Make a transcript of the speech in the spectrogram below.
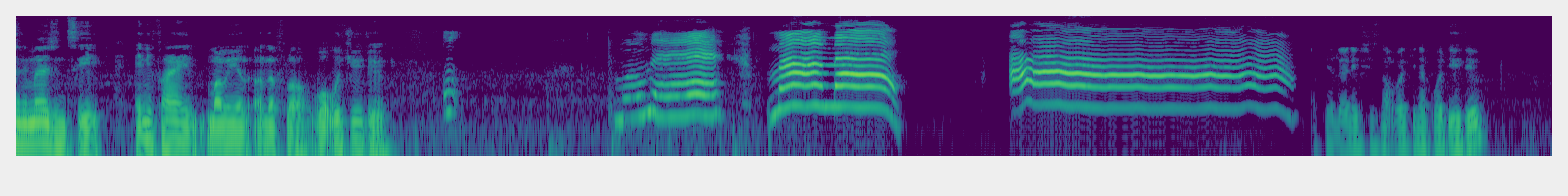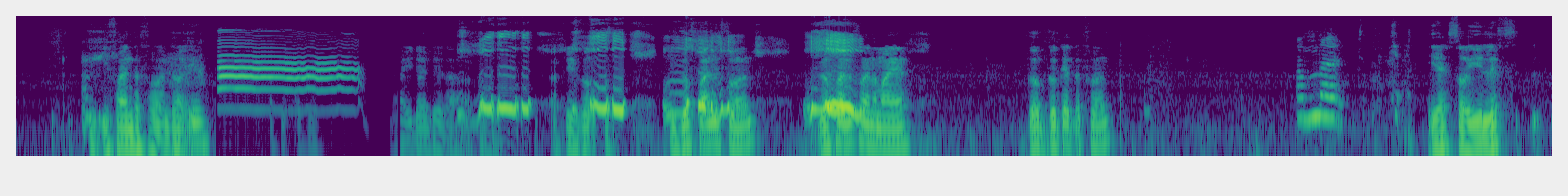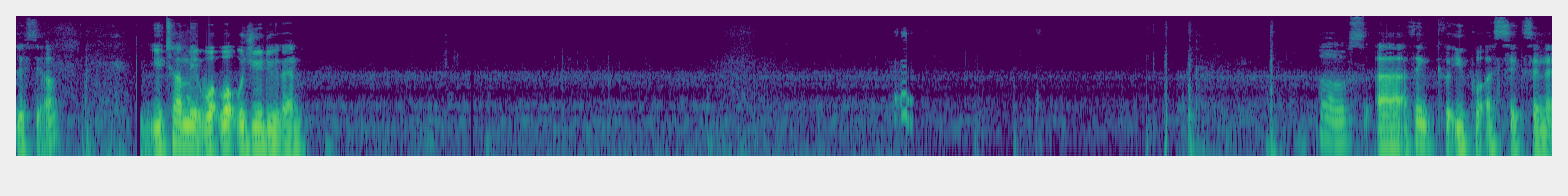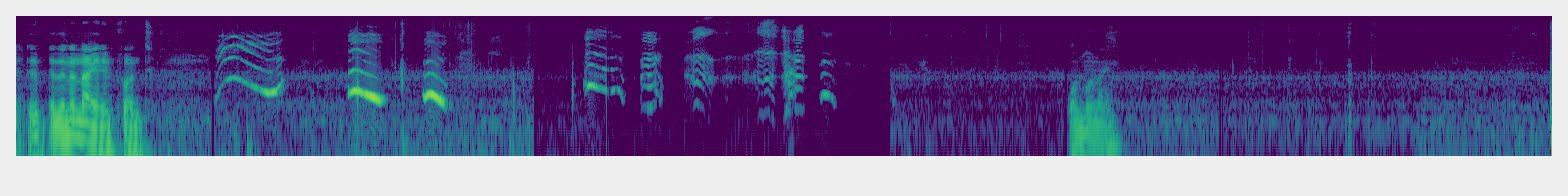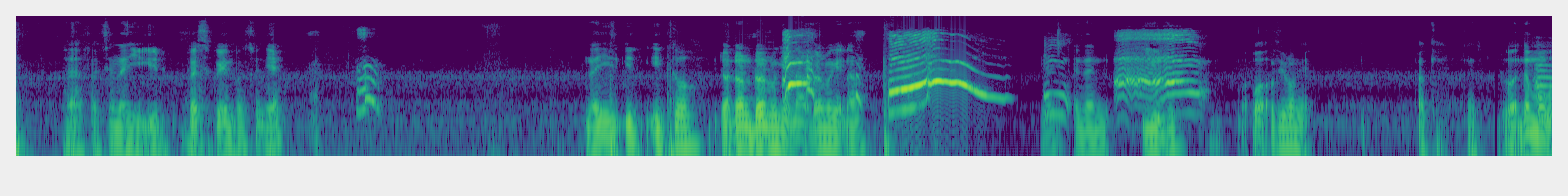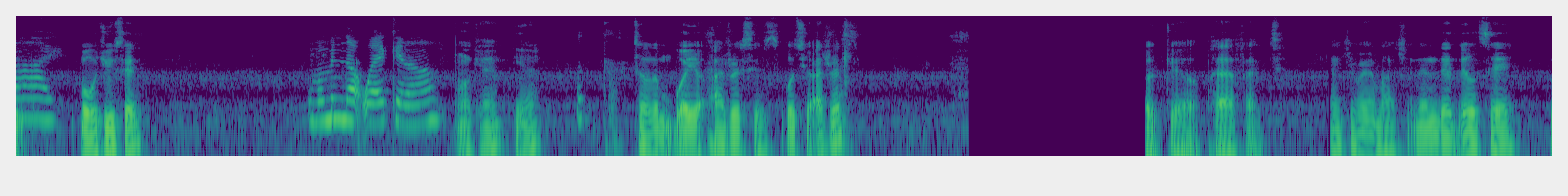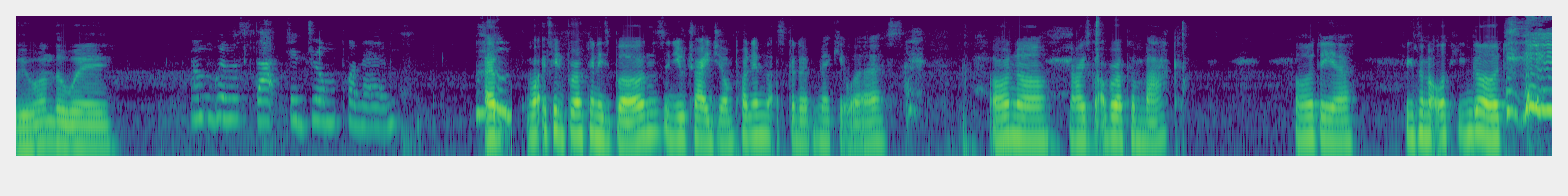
an emergency and you find mommy on, on the floor, what would you do? Mommy! Mommy! Ah! Okay, then if she's not waking up, what do you do? You, you find the phone, don't you? No, you don't do that. Okay, okay go. You go find the phone. Go find the phone, Amaya. Go, go get the phone. Mama, Yeah, so you lift, lift it up. You tell me, what, what would you do then? Close. Uh, I think you put a six in it and then a nine in front. One more nine. Perfect. And then you, you'd press the green button, yeah? And then you, you'd, you'd go. Don't, don't, don't ring it now. Don't ring it now. Yeah. And then you. What, what have you rung it? Okay, good. What, then what, what would you say? Mommy's not waking up. Okay, yeah. Tell them where your address is. What's your address? Good girl. Perfect. Thank you very much. And then they, they'll say, we're on the way. I'm gonna start to jump on him. Um, what if he'd broken his bones and you try jump on him? That's gonna make it worse. Oh no, now he's got a broken back. Oh dear, things are not looking good.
